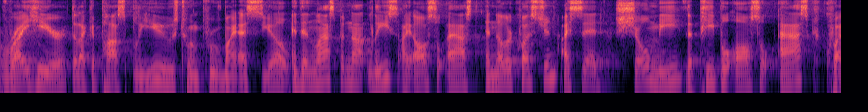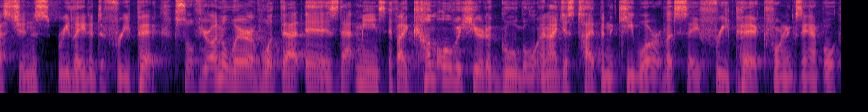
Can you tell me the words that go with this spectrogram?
right here that I could possibly use to improve my SEO. And then last but not least, I also asked another question. I said, show me the people also ask questions related to Freepik. So if you're unaware of what that is, that means if I come over here to Google and I just type in the keyword, let's say Freepik for an example,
